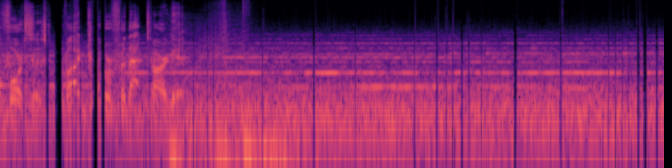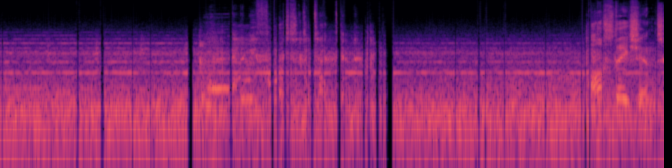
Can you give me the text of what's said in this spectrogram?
All forces, provide cover for that target. Enemy force detected. All stations,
